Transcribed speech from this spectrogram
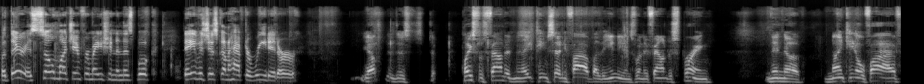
but there is so much information in this book. Dave is just going to have to read it or Yep. This place was founded in 1875 by the Indians when they found a spring. And then uh, 1905,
